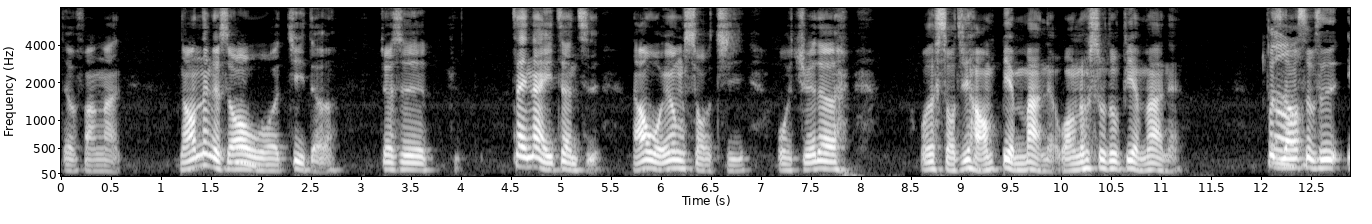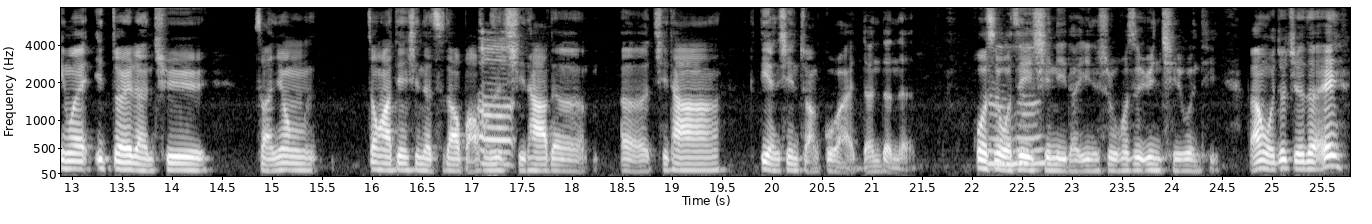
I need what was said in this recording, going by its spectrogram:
的方案，然后那个时候我记得就是在那一阵子，然后我用手机，我觉得 我的手机好像变慢了，网络速度变慢了，不知道嗯是不是因为一堆人去转用中华电信的吃到饱，或哦是其他的呃其他电信转过来等等的，或是我自己心理的因素，或是运气问题，反正我就觉得，哎，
